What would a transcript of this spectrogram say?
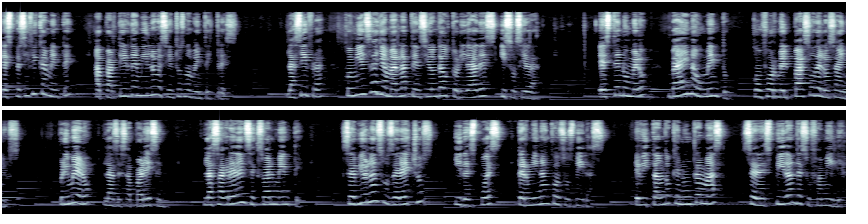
específicamente a partir de 1993. La cifra comienza a llamar la atención de autoridades y sociedad. Este número va en aumento conforme el paso de los años. Primero, las desaparecen, las agreden sexualmente, se violan sus derechos y después terminan con sus vidas, evitando que nunca más se despidan de su familia.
